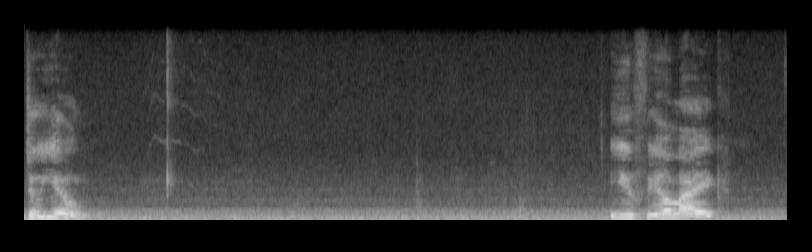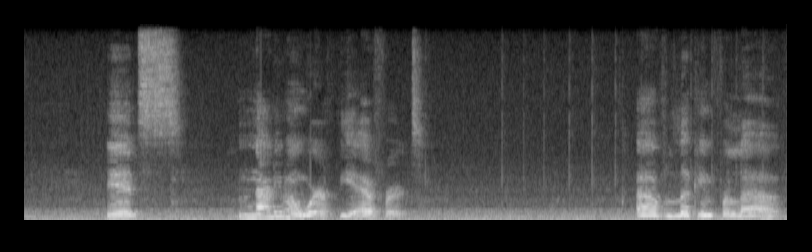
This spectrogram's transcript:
do you. You feel like it's not even worth the effort of looking for love.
